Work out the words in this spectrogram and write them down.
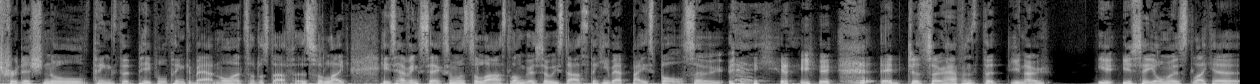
traditional things that people think about and all that sort of stuff. It's sort of like he's having sex and wants to last longer, so he starts thinking about baseball. So you know, you, it just so happens that you know you you see almost like a.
